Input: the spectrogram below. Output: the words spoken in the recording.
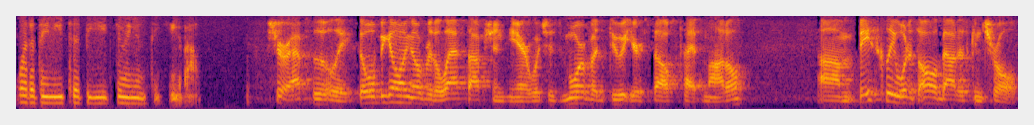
What do they need to be doing and thinking about? Sure, absolutely. So we'll be going over the last option here, which is more of a do-it-yourself type model. Um, basically what it's all about is control,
